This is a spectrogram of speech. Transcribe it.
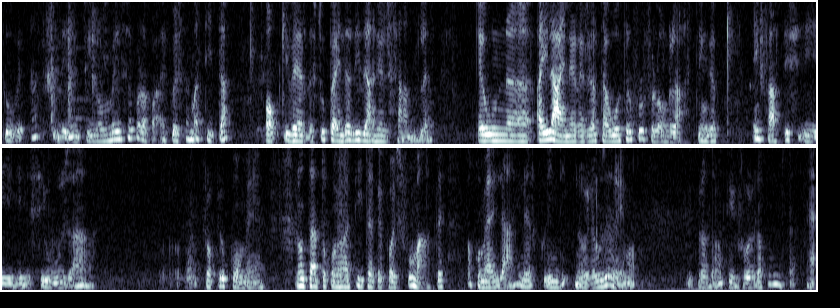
dove accidenti l'ho messo quella qua. È questa matita occhi verde stupenda di Daniel Sandler. È un uh, eyeliner in realtà waterproof long lasting. Infatti si, si usa proprio come non tanto come matita che poi sfumate ma come eyeliner quindi noi la useremo. Sì però se non tiri fuori la punta eh.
